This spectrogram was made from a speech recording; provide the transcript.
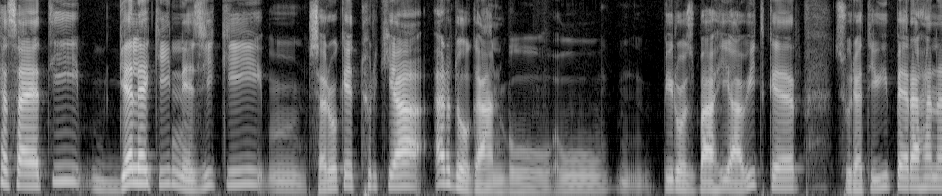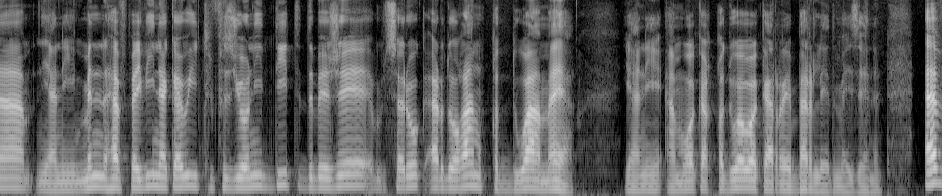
کەسایەتی گەلێکی نێزیکی سەرۆکێت تورکیا ئەردۆگان بوو و پیرۆزباهی ئاویت کرد سوورەتیوی پێرەهەنە ینی من هەفپەوی نەکەوی تلفزیۆنی دیت دەبێژێ سەرۆک ئەردۆغان قدووامەیە. ینی ئەموەکە قدووەوەکە ڕێبەر لێت مەیزێنن ئەف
